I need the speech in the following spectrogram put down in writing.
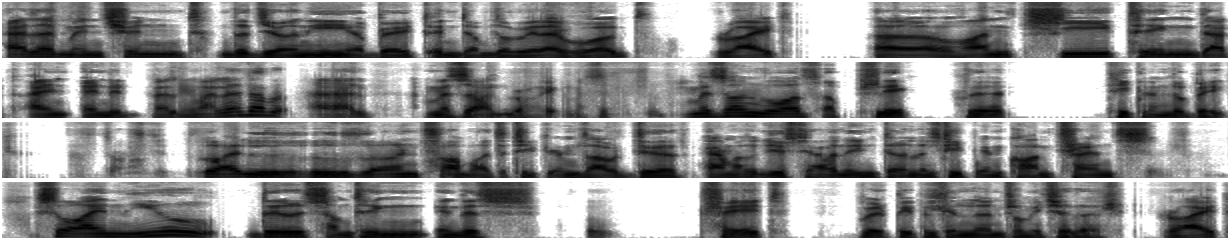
as I mentioned the journey a bit in terms of where I worked, right? Uh, one key thing that I ended well, I was at Amazon, right? Amazon was a place where TPM were big. So I learned from other TPMs out there. Amazon used to have an internal TPM conference. So I knew there is something in this trade where people can learn from each other, right?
